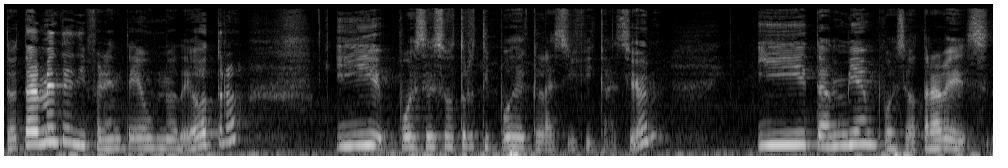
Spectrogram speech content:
totalmente diferente uno de otro y pues es otro tipo de clasificación. Y también, pues otra vez,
